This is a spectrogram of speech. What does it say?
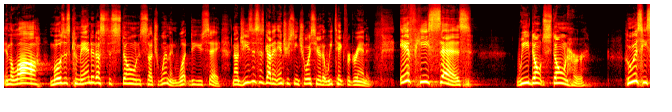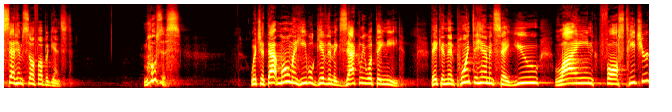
In the law, Moses commanded us to stone such women. What do you say? Now, Jesus has got an interesting choice here that we take for granted. If he says we don't stone her, who has he set himself up against? Moses. Which at that moment, he will give them exactly what they need. They can then point to him and say, You lying false teacher,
